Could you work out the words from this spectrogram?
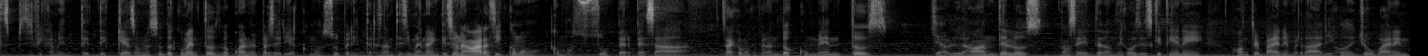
específicamente de qué son estos documentos, lo cual me parecería como súper interesante. Si me dan que sea una vara así como, como súper pesada, o sea, como que fueran documentos que hablaban de los, no sé, de los negocios que tiene Hunter Biden, ¿verdad? El hijo de Joe Biden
